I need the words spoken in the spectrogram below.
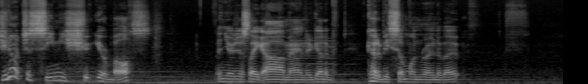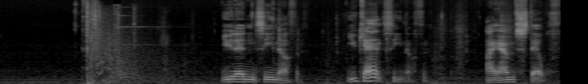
Did you not just see me shoot your boss? And you're just like, ah, man, there gotta, gotta be someone round about. You didn't see nothing. You can't see nothing. I am stealth.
